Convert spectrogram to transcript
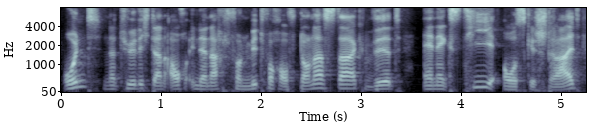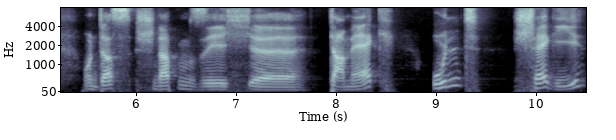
Und natürlich dann auch in der Nacht von Mittwoch auf Donnerstag wird NXT ausgestrahlt. Und das schnappen sich äh, Damek und Shaggy,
